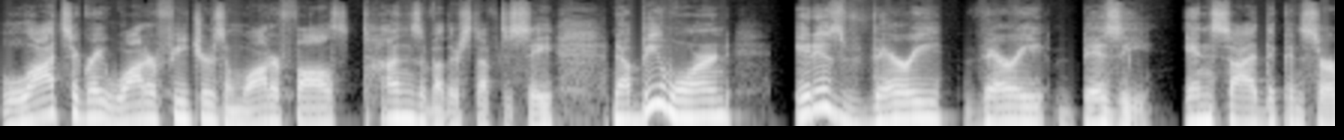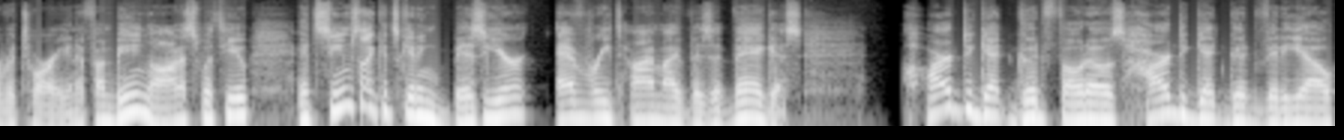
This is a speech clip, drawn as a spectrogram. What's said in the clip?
Lots of great water features and waterfalls, tons of other stuff to see. Now, be warned, it is very, very busy inside the conservatory. And if I'm being honest with you, it seems like it's getting busier every time I visit Vegas. Hard to get good photos, hard to get good video.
